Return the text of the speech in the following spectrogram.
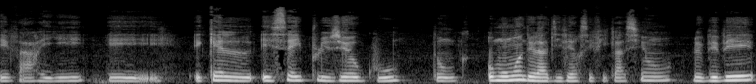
et variés et, et qu'elle essaye plusieurs goûts, donc au moment de la diversification, le bébé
